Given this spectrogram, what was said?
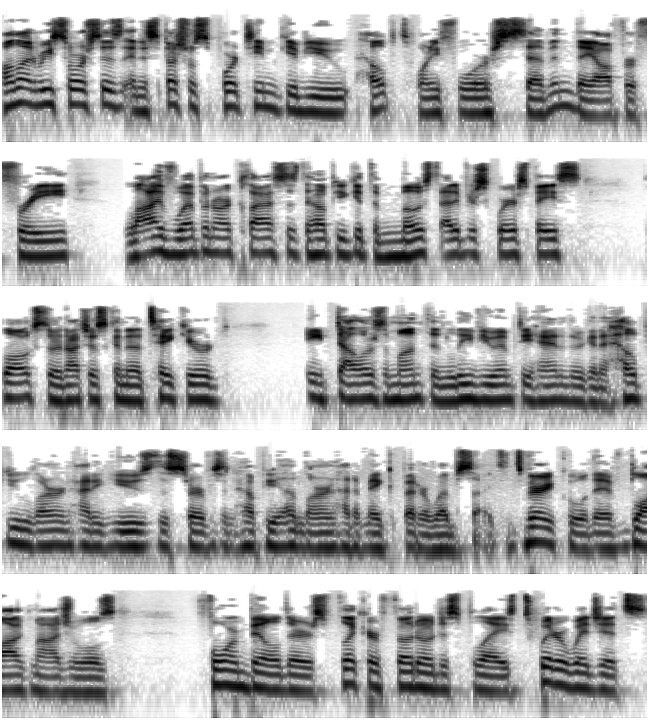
Online resources and a special support team give you help 24 7. They offer free live webinar classes to help you get the most out of your Squarespace blog. So they're not just going to take your $8 a month and leave you empty handed. They're going to help you learn how to use the service and help you learn how to make better websites. It's very cool. They have blog modules, form builders, Flickr photo displays, Twitter widgets,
